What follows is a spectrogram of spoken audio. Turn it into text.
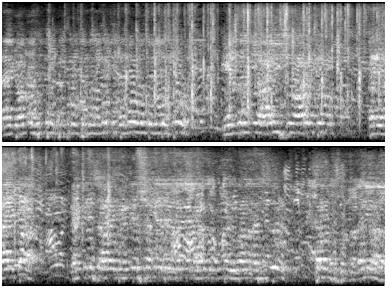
నాకు అవకాశం ఇచ్చిన ప్రతిపక్షాలు అందరికీ ధన్యవాదాలు తెలియజేస్తూ మీ అందరికీ ఆయుష్ ఆరోగ్యం మరి ఆ యొక్క వెంకటేశ్వర వెంకటేశ్వర ఇవ్వాలని ధన్యవాదాలు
